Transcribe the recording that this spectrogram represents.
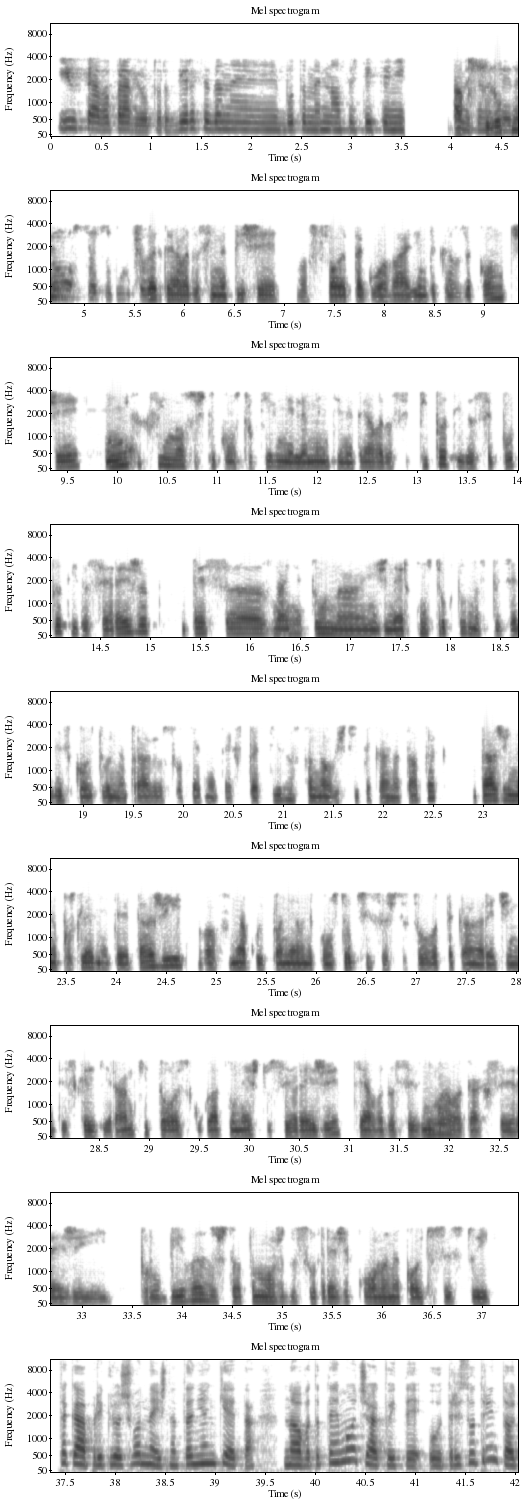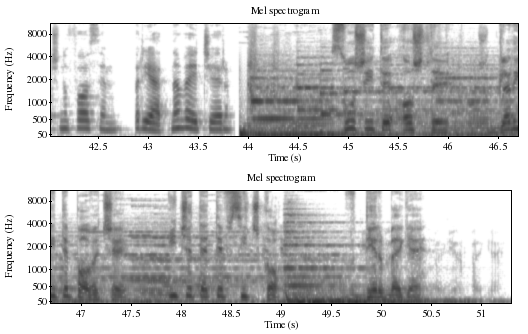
И остава правилото, разбира се, да не бутаме носещи стени. Абсолютно. Всеки един човек трябва да си напише в своята глава един такъв закон, че никакви носещи конструктивни елементи не трябва да се пипат и да се путат и да се режат без знанието на инженер-конструктор, на специалист, който е направил съответната експертиза, становище и така нататък. Даже и на последните етажи в някои панелни конструкции съществуват така наречените скрити рамки, т.е. когато нещо се реже, трябва да се внимава как се реже и пробива, защото може да се отреже клона, на който се стои. Така приключва днешната ни анкета. Новата тема очаквайте утре сутрин точно в 8. Приятна вечер! Слушайте още, гледайте повече и четете всичко в Дирбеге.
